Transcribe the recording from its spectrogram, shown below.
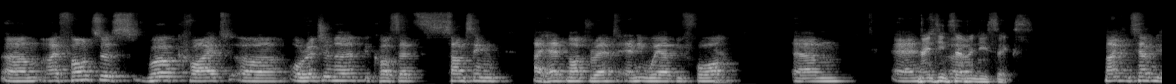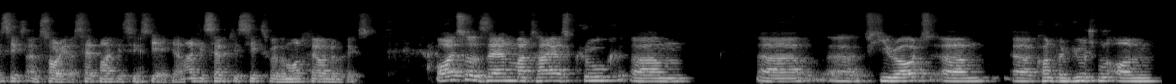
um, I found this work quite original because that's something I had not read anywhere before. Yeah. Um, and 1976. Uh, 1976. I'm sorry, I said 1968. Yeah, yeah 1976 with the Montreal Olympics. Also, then Matthias Krug, um, uh, uh, he wrote um, a contribution on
